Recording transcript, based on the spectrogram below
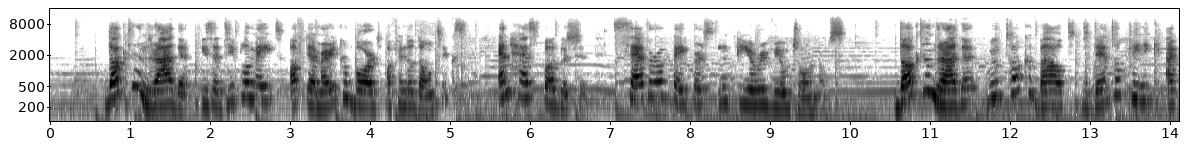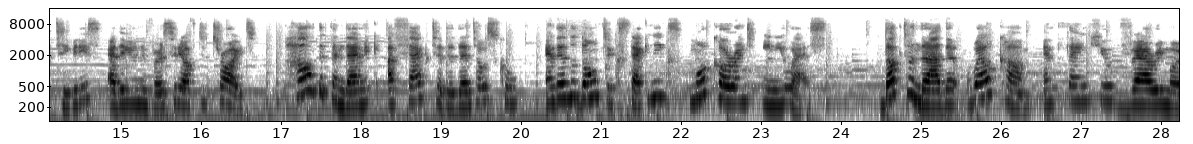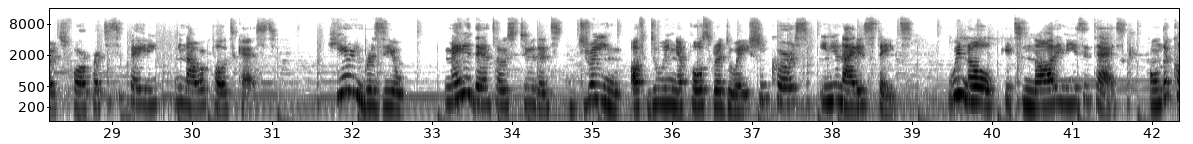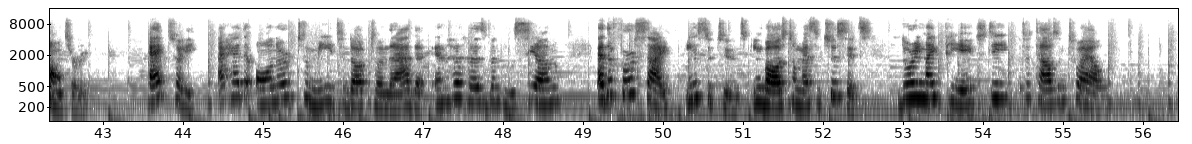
Dr. Andrade is a diplomate of the American Board of Endodontics and has published several papers in peer-reviewed journals. Dr. Andrade will talk about the dental clinic activities at the University of Detroit, how the pandemic affected the dental school, and the endodontics techniques more current in US. Dr. Andrade, welcome and thank you very much for participating in our podcast. Here in Brazil, many dental students dream of doing a post-graduation course in United States we know it's not an easy task. On the contrary, actually, I had the honor to meet Dr. Andrada and her husband Luciano at the Forsyth Institute in Boston, Massachusetts during my PhD 2012.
